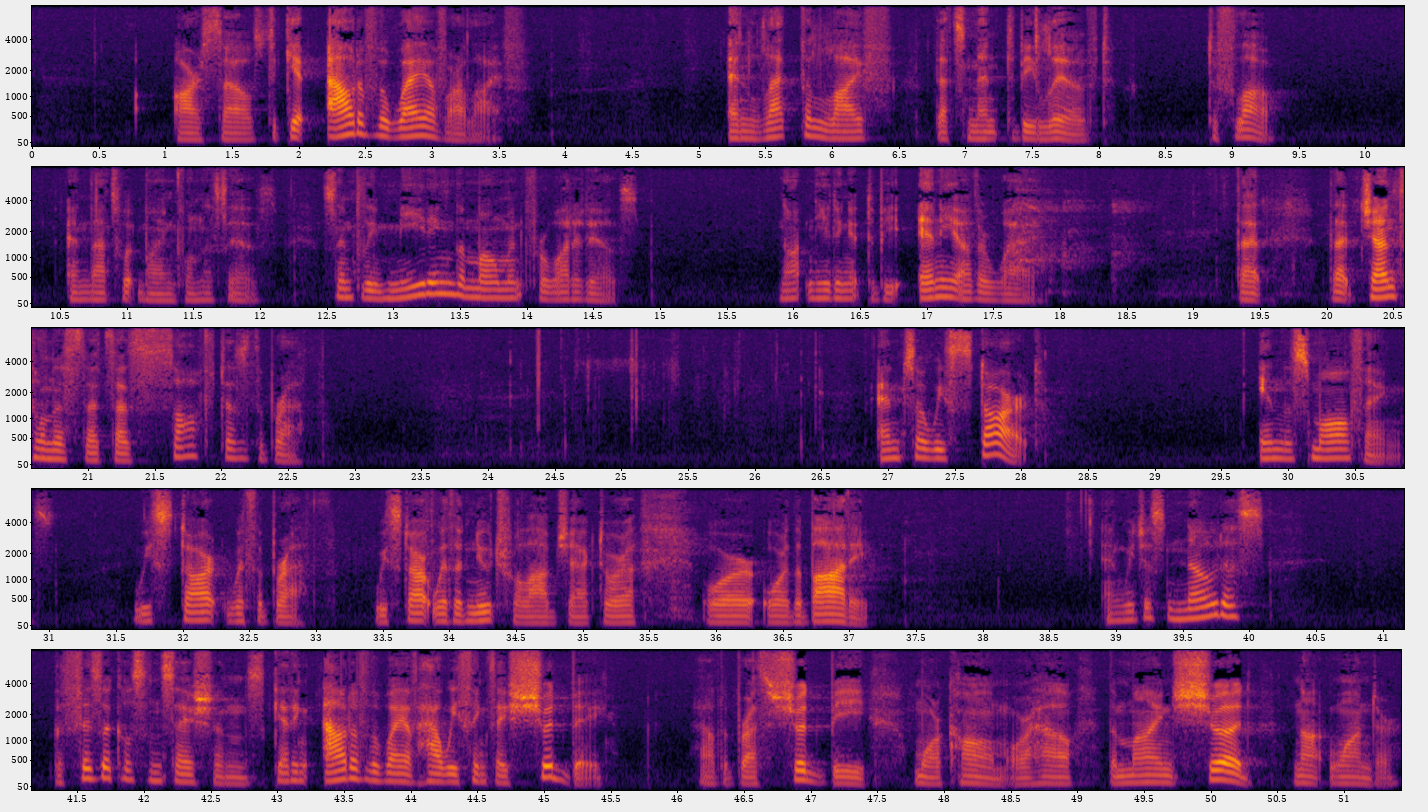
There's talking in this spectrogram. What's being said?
ourselves to get out of the way of our life and let the life that's meant to be lived to flow. And that's what mindfulness is. Simply meeting the moment for what it is, not needing it to be any other way. That, that gentleness that's as soft as the breath. And so we start in the small things. We start with the breath. We start with a neutral object or, a, or, or the body. And we just notice the physical sensations getting out of the way of how we think they should be, how the breath should be more calm, or how the mind should not wander.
